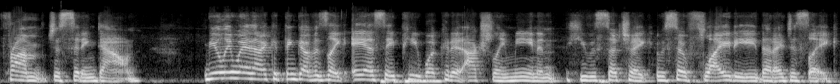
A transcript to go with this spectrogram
from just sitting down. The only way that I could think of is like ASAP, what could it actually mean? And he was such a, it was so flighty that I just like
